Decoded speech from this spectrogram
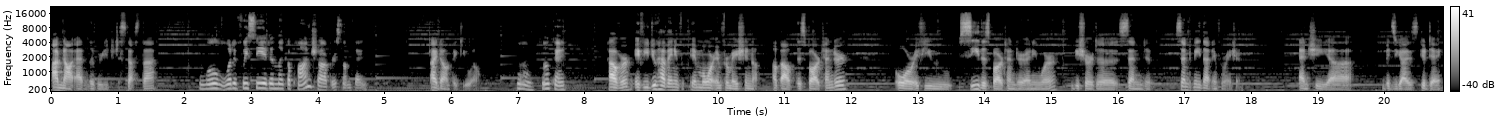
I'm not at liberty to discuss that. Well, what if we see it in like a pawn shop or something? I don't think you will. Oh, okay. However, if you do have any more information about this bartender, or if you see this bartender anywhere, be sure to send send me that information. And she uh, bids you guys good day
